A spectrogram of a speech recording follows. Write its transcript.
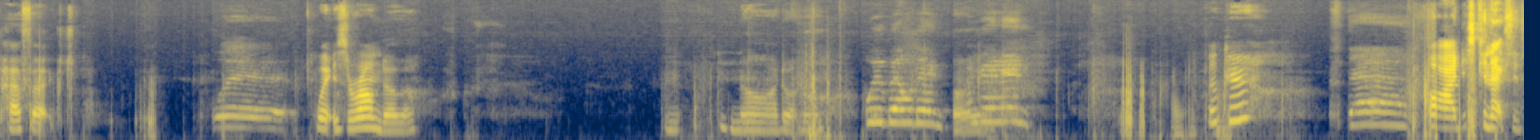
Perfect. Where? Wait, is the round over? No, I don't know. We're building. Oh, I'm yeah. getting in. Okay. There. Oh, I disconnected.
